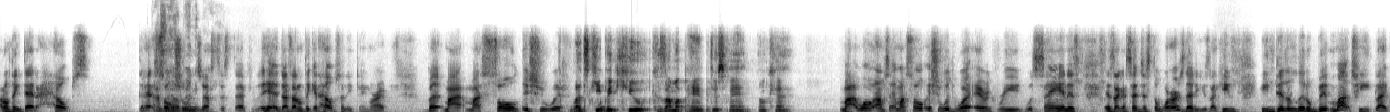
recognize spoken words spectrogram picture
I don't think that helps that Doesn't help social anybody. injustice that yeah it does. I don't think it helps anything, right? But my my sole issue with Let's keep it cute because I'm a Panthers fan. Okay. my well i'm saying my sole issue with what eric reid was saying is is like i said just the words that he used like he he did a little bit much he like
